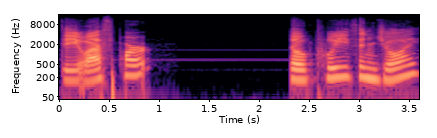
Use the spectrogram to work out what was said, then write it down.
the last part. So please enjoy.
